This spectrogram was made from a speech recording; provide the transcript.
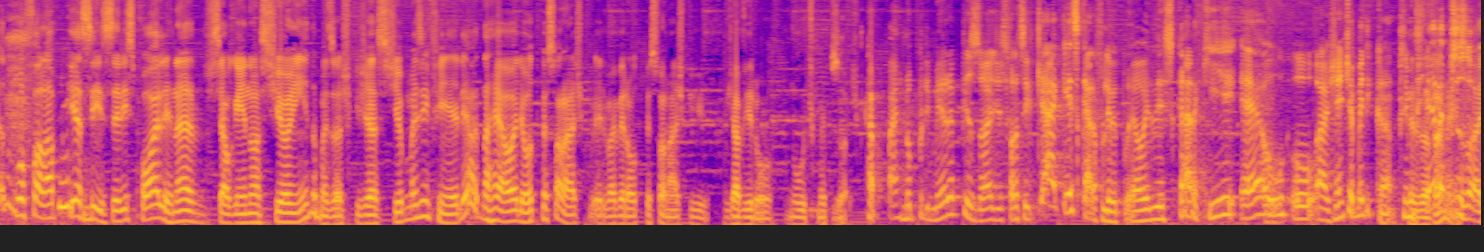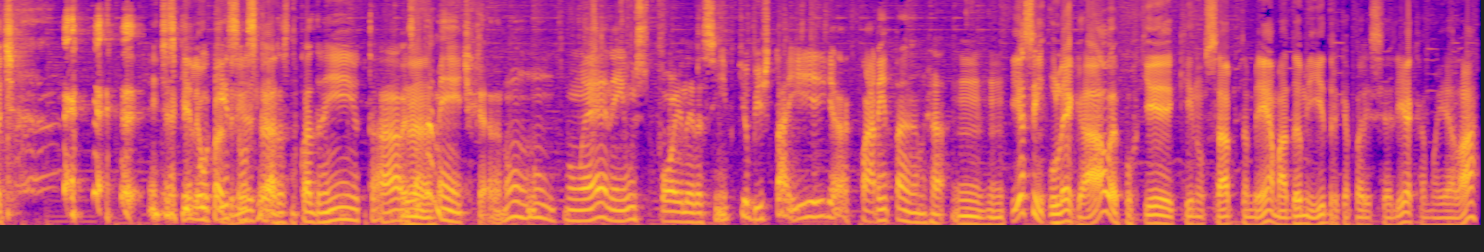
Eu não vou falar porque, assim, seria spoiler, né? Se alguém não assistiu ainda, mas eu acho que já assistiu. Mas enfim, ele, na real, ele é outro personagem. Ele vai virar outro personagem que já virou no último episódio. Rapaz, no primeiro episódio, eles falaram assim: ah, que é esse cara? Eu falei, esse cara aqui é o, o agente americano. Primeiro Exatamente. episódio. A gente é explicou quem são os já... caras do quadrinho e tal. É. Exatamente, cara. Não, não, não é nenhum spoiler assim, porque o bicho tá aí há 40 anos já. Uhum. E assim, o legal é porque, quem não sabe também, a Madame Hydra que apareceu ali, a mulher lá.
